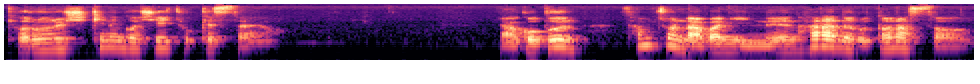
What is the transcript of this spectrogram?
결혼을 시키는 것이 좋겠어요. 야곱은 삼촌 라반이 있는 하란으로 떠났어.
